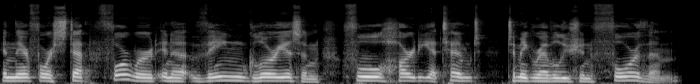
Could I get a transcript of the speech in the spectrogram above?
and therefore step forward in a vainglorious and foolhardy attempt to make revolution for them.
